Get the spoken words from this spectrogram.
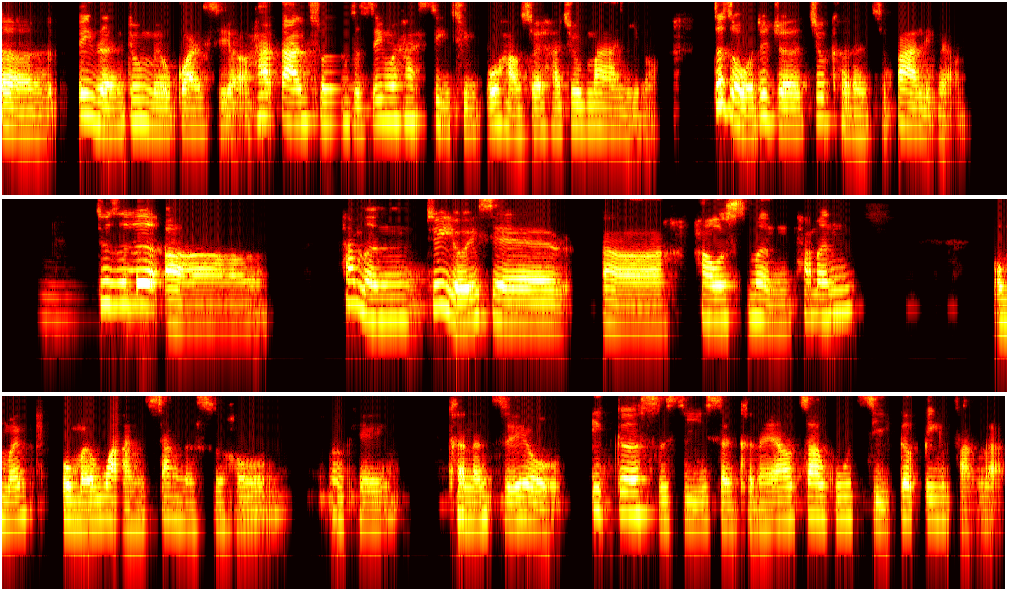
呃病人就没有关系了，他单纯只是因为他心情不好，所以他就骂你了。这种我就觉得就可能是霸凌了。嗯，就是啊，他们就有一些啊 houseman，他们我们我们晚上的时候，OK，可能只有一个实习医生，可能要照顾几个病房了。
